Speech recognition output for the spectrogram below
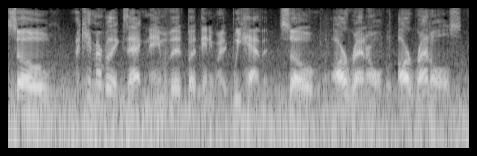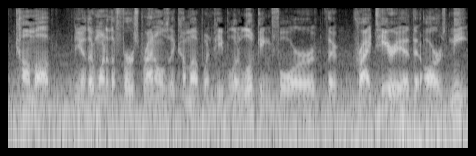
So I can't remember the exact name of it, but anyway, we have it. So our rental, our rentals come up. You know, they're one of the first rentals that come up when people are looking for the criteria that ours meet.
